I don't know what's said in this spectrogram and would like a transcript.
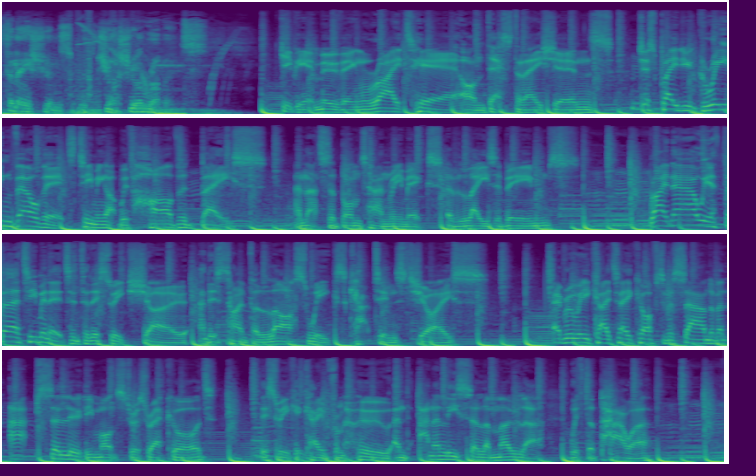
With Joshua Roberts. Keeping it moving right here on Destinations. Just played you Green Velvet teaming up with Harvard Bass, and that's the Bontan remix of Laser Beams. Right now, we are 30 minutes into this week's show, and it's time for last week's Captain's Choice. Every week, I take off to the sound of an absolutely monstrous record. This week, it came from Who and Annalisa Lamola with The Power.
